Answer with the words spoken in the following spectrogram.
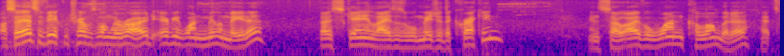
Oh, So as the vehicle travels along the road, every one millimetre, those scanning lasers will measure the cracking. And so over one kilometre, that's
